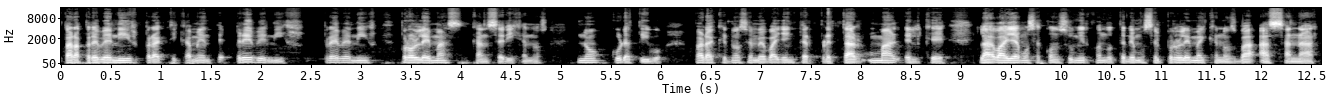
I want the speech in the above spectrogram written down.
para prevenir prácticamente, prevenir, prevenir problemas cancerígenos. no curativo, para que no se me vaya a interpretar mal el que la vayamos a consumir cuando tenemos el problema y que nos va a sanar.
